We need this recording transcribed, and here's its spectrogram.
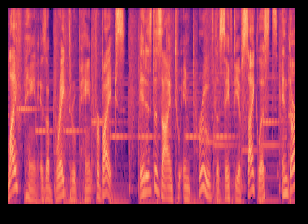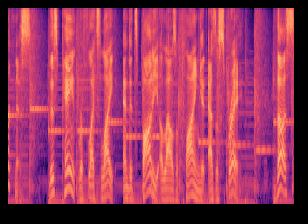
Life Paint is a breakthrough paint for bikes. It is designed to improve the safety of cyclists in darkness. This paint reflects light and its body allows applying it as a spray. Thus,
